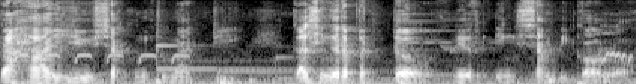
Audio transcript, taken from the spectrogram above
Rahayu Sagung Dumadi, Kalsing Rebedo, Nir Ing Sambikolo.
